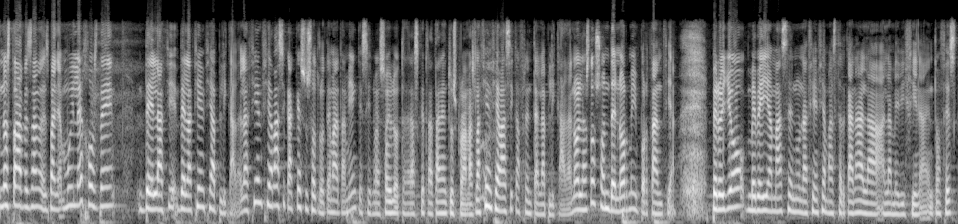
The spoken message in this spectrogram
no estaba pensando en España, muy lejos de de la, ciencia aplicada. La ciencia básica, que eso es otro tema también, que si no es hoy lo tendrás que tratar en tus programas. La ciencia básica frente a la aplicada. ¿no? Las dos son de enorme importancia, pero yo me veía más en una ciencia más cercana a la, a la medicina. Entonces,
